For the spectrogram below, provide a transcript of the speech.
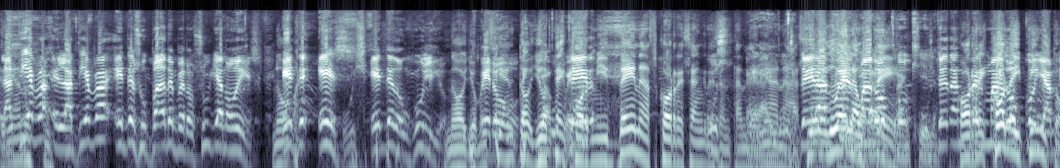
La tierra, que- la tierra es de su padre, pero suya no es. No. Es, de, es, es de Don Julio. No, yo me Pero siento, yo te, usted- por mis venas corre sangre santanderiana. usted duela usted. Usted Corre cola y pinto.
